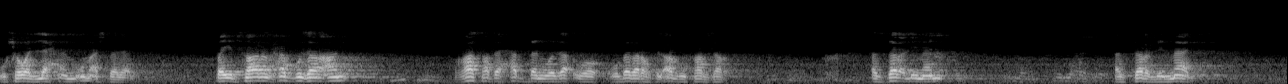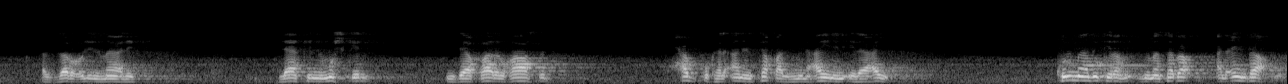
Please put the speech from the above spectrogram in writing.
وشوى اللحم وما أشبه ذلك. طيب صار الحب زرعا؟ غصب حبا وبذره في الأرض وصار زرع. الزرع لمن؟ الزرع للمالك الزرع للمالك. لكن المشكل إذا قال الغاصب حبك الآن انتقل من عين إلى عين. كل ما ذكر بما سبق العين باقية.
